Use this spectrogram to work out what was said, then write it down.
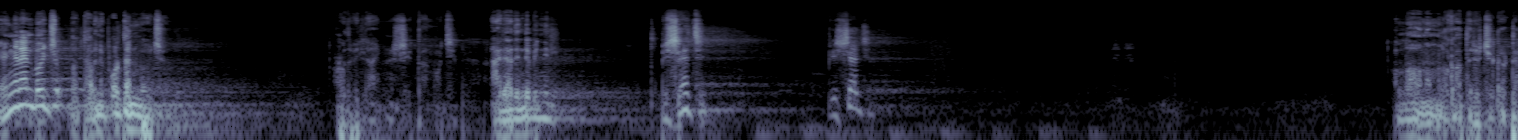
എങ്ങനെ? അനുഭവിച്ചു ഭർത്താവിനെ ഇപ്പോൾ തന്നെ അനുഭവിച്ചു ആരാതിന്റെ. പിന്നിൽ? പിശാച്ച് പിശാച്ച് അള്ളാഹു നമ്മളെ കാത്തുരക്ഷിക്കട്ടെ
